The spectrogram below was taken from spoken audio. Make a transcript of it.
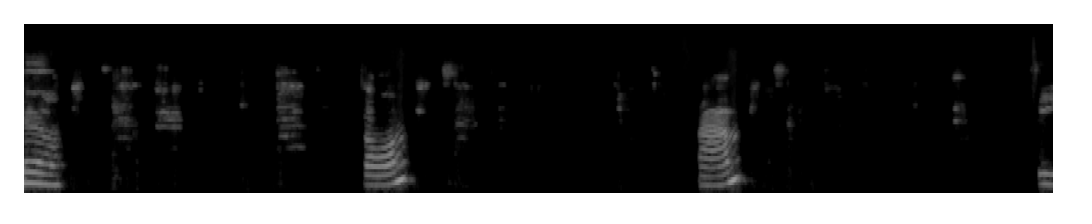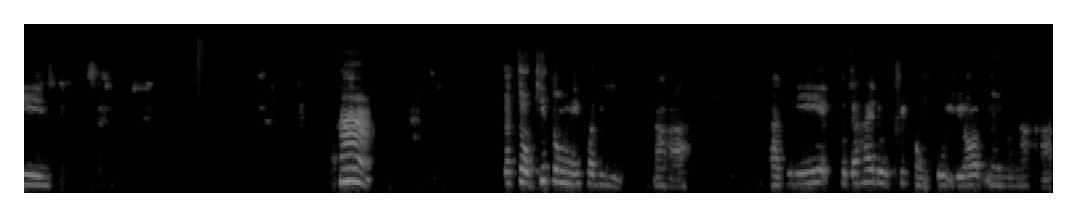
หนึ่งสองสาม สี่ห้าจะจบที่ตรงนี้พอดีนะคะอะทีนี้ครูจะให้ดูคลิปของครูอีกรอบหนึ่งนะคะ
